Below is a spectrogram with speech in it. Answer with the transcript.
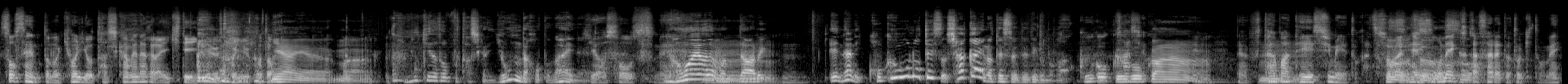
祖先との距離を確かめながら生きていけるということ。いやいやまあ。国木田トップ確かに読んだことないね。いやそうっすね。名前はでも、うん、あれ、うん、え何？国語のテスト？社会のテストで出てくるのか国語国語かな双葉亭指名とか、その辺をね書かされた時とね、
